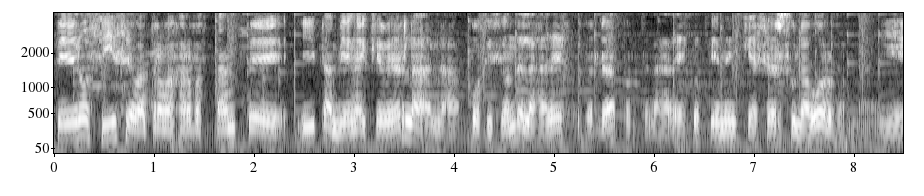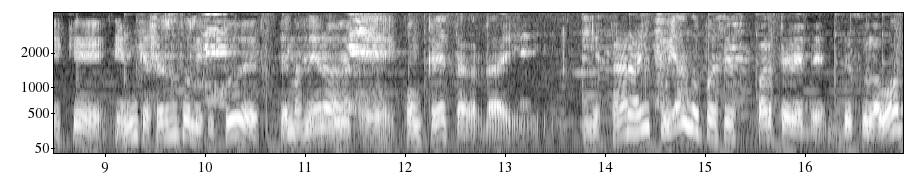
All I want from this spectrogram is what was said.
pero sí se va a trabajar bastante y también hay que ver la, la posición de las ADESCO, ¿verdad? Porque las ADESCO tienen que hacer su labor, ¿verdad? Y es que tienen que hacer sus solicitudes de manera eh, concreta, ¿verdad? Y, y, estar ahí apoyando, pues es parte de, de, de, su labor,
